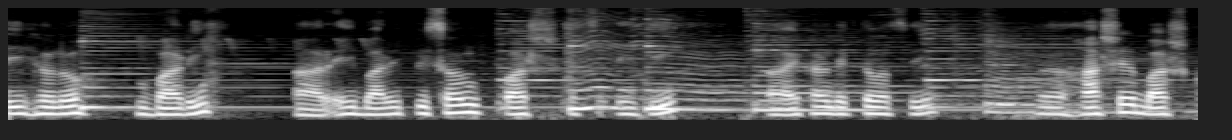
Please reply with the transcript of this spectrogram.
এই হলো বাড়ি, আর এই বাড়ির পিছন পাশ এটি। এখানে দেখতে পাচ্ছি হাঁসের বাস্ক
